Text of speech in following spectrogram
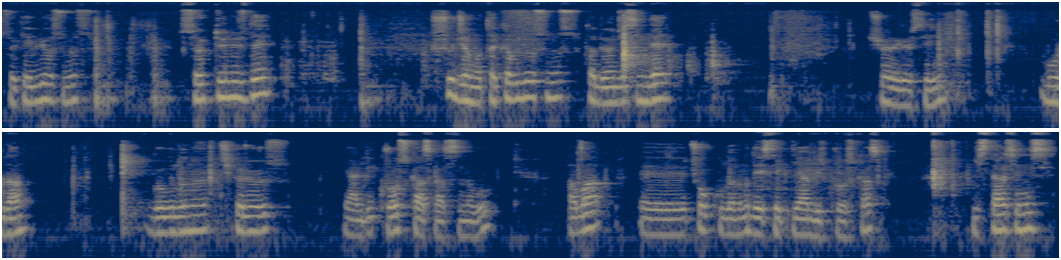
sökebiliyorsunuz. Söktüğünüzde şu camı takabiliyorsunuz. Tabi öncesinde şöyle göstereyim. Buradan Google'unu çıkarıyoruz. Yani bir cross kask aslında bu. Ama e, çok kullanımı destekleyen bir cross kask. İsterseniz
